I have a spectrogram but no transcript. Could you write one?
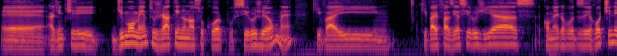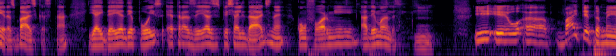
É, a gente, de momento, já tem no nosso corpo cirurgião, né? Que vai que vai fazer as cirurgias, como é que eu vou dizer, rotineiras, básicas, tá? E a ideia depois é trazer as especialidades, né, conforme a demanda. Hum. E, e uh, vai ter também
